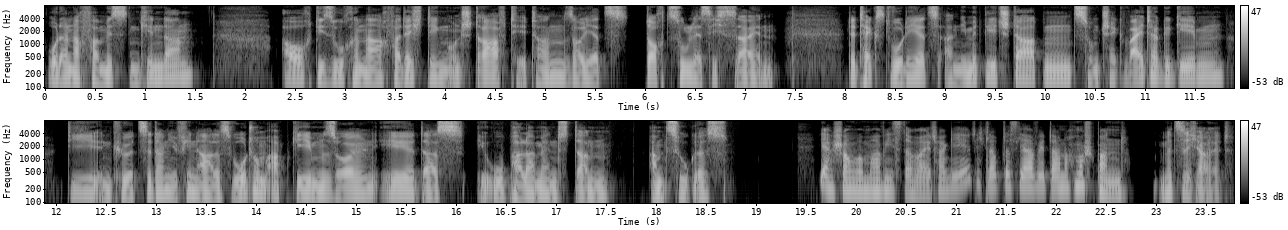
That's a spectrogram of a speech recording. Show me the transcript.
oder nach vermissten Kindern. Auch die Suche nach Verdächtigen und Straftätern soll jetzt doch zulässig sein. Der Text wurde jetzt an die Mitgliedstaaten zum Check weitergegeben, die in Kürze dann ihr finales Votum abgeben sollen, ehe das EU-Parlament dann am Zug ist. Ja, schauen wir mal, wie es da weitergeht. Ich glaube, das Jahr wird da nochmal spannend. Mit Sicherheit.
